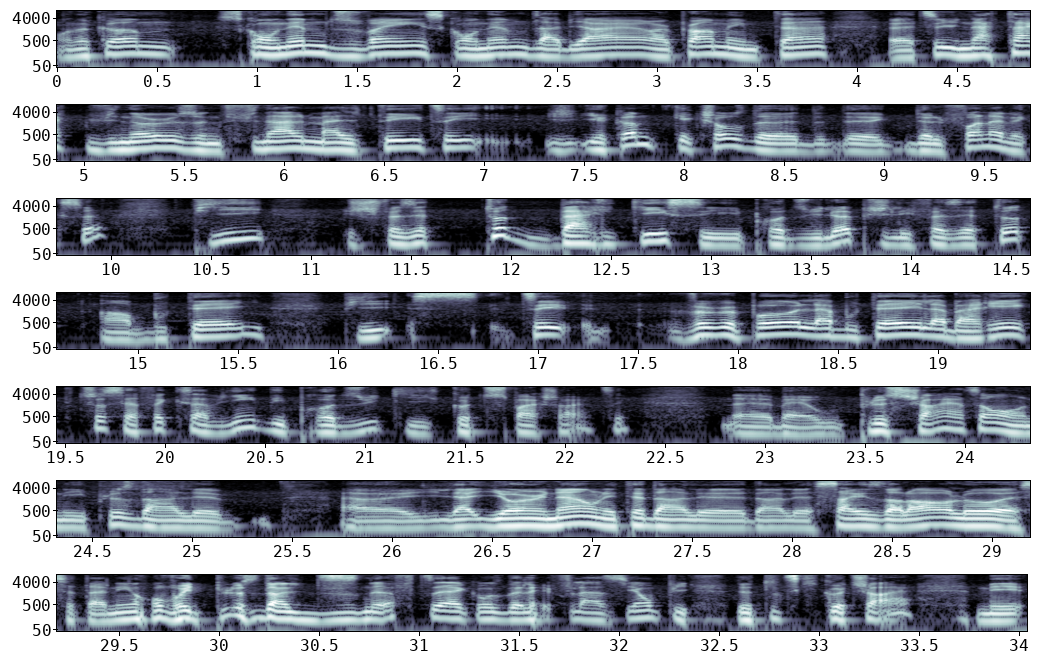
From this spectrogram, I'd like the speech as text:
On a comme ce qu'on aime du vin, ce qu'on aime de la bière, un peu en même temps. Euh, une attaque vineuse, une finale maltée. il y a comme quelque chose de, le fun avec ça. Puis je faisais tout barriquer ces produits-là, puis je les faisais toutes en bouteille. Puis, tu sais, veux, pas, la bouteille, la barrique, tout ça, ça fait que ça vient des produits qui coûtent super cher, tu. Euh, ben, ou plus cher, on est plus dans le... Euh, il, y a un an, on était dans le, dans le 16 là, Cette année, on va être plus dans le 19 à cause de l'inflation puis de tout ce qui coûte cher. Mais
